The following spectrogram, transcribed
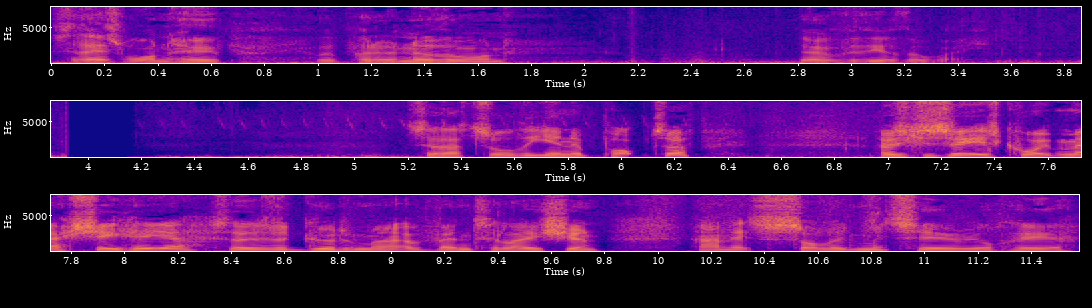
So there's one hoop, we put another one over the other way. So that's all the inner popped up. As you can see it's quite meshy here, so there's a good amount of ventilation and it's solid material here.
